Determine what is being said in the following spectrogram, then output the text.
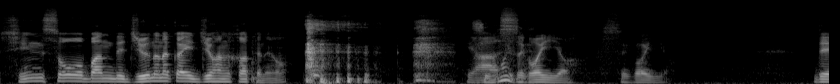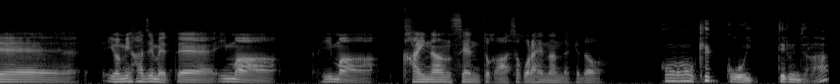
新装版で17回重版がかかってんのよ いやーすごいよ。すごいよ。で読み始めて今今海南線とかあそこら辺なんだけど。おお結構いってるんじゃない？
